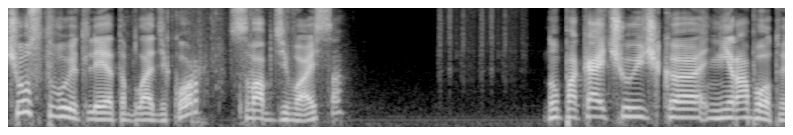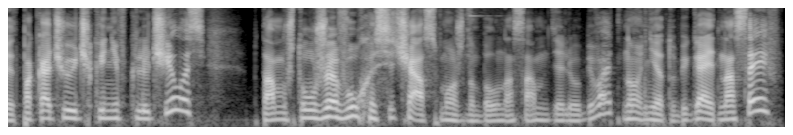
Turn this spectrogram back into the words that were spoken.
Чувствует ли это Бладикор? Свап девайса. Ну, пока чуечка не работает, пока чуечка не включилась... Потому что уже в ухо сейчас можно было на самом деле убивать. Но нет, убегает на сейв.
